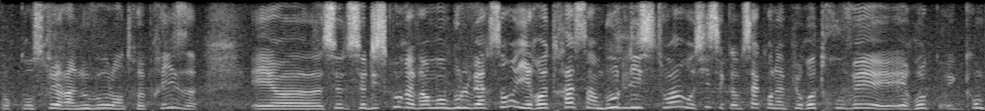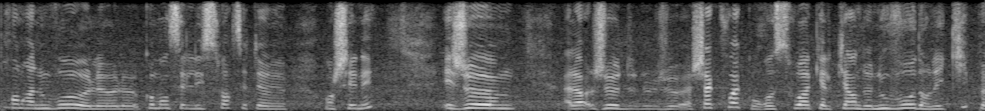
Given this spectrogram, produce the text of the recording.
pour construire à nouveau l'entreprise. Et ce, discours est vraiment bouleversant. Il retrace un bout de l'histoire aussi. C'est comme ça qu'on a pu retrouver et, comprendre à nouveau le, comment l'histoire s'était enchaînée. Et je, alors, à chaque fois qu'on reçoit quelqu'un de nouveau dans l'équipe,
